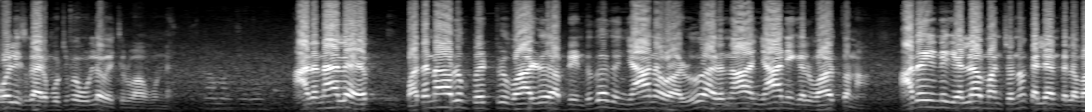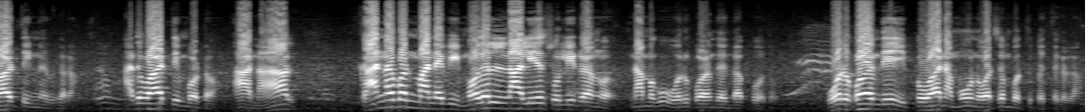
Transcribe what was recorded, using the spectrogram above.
போலீஸ்காரன் பிடிச்சி போய் உள்ள வச்சிருவான் சுவாமி. அதனால பதினாறும் பெற்று வாழு அப்படின்றது அது ஞான வாழ்வு. அதை நான் ஞானிகள் வாழ்த்தணும். அதை இன்னைக்கு எல்லா மனுஷனும் கல்யாணத்துல வாழ்த்தின்னு இருக்கிறான். அது வாழ்த்தி போட்டோம். ஆனால் கணவன் மனைவி முதல் நாளே சொல்லிடுறாங்க நமக்கு ஒரு குழந்தை இருந்தா போதும். ஒரு குழந்தைய இப்போவா நான் மூணு வருஷம் பொறுத்து பெற்றுக்கலாம்.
